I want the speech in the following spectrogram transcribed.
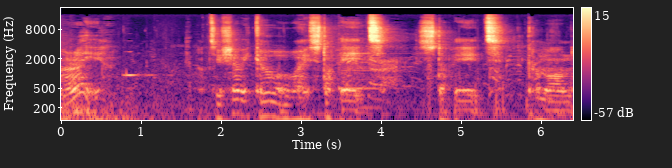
Alright. Not too shabby. Go away. Stop it. Stop it. Come on.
